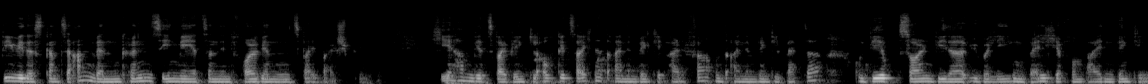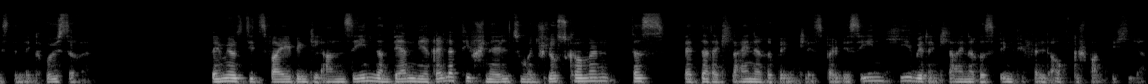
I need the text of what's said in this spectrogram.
Wie wir das Ganze anwenden können, sehen wir jetzt an den folgenden zwei Beispielen. Hier haben wir zwei Winkel aufgezeichnet, einen Winkel Alpha und einen Winkel Beta und wir sollen wieder überlegen, welcher von beiden Winkeln ist denn der größere. Wenn wir uns die zwei Winkel ansehen, dann werden wir relativ schnell zum Entschluss kommen, dass Beta der kleinere Winkel ist, weil wir sehen, hier wird ein kleineres Winkelfeld aufgespannt wie hier.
